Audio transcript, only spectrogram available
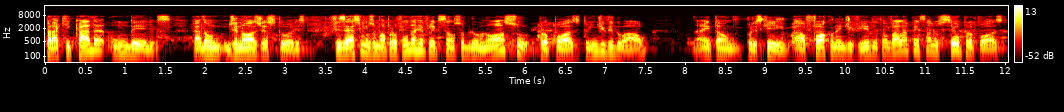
para que cada um deles, cada um de nós gestores, fizéssemos uma profunda reflexão sobre o nosso propósito individual. Né? Então, por isso que há foco no indivíduo. Então, vai lá pensar no seu propósito,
